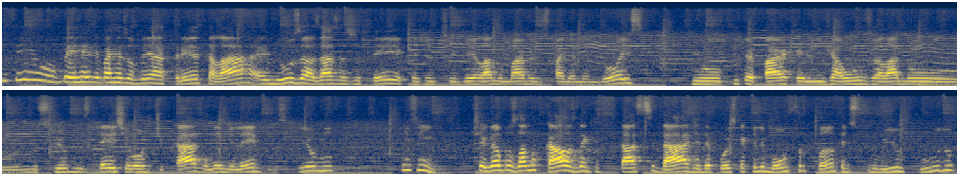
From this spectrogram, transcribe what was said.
Enfim, o ele vai resolver a treta lá. Ele usa as asas de teia que a gente vê lá no Marvel Spider-Man 2. Que o Peter Parker ele já usa lá no, nos filmes Desde Longe de Casa, nem me lembro desse filme. Enfim, chegamos lá no caos, né? Que tá a cidade depois que aquele monstro planta destruiu tudo.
